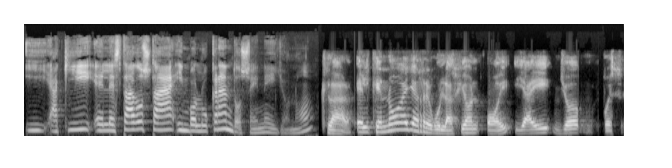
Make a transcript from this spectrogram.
y aquí el Estado está involucrándose en ello, ¿no? Claro, el que no haya regulación hoy, y ahí yo pues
